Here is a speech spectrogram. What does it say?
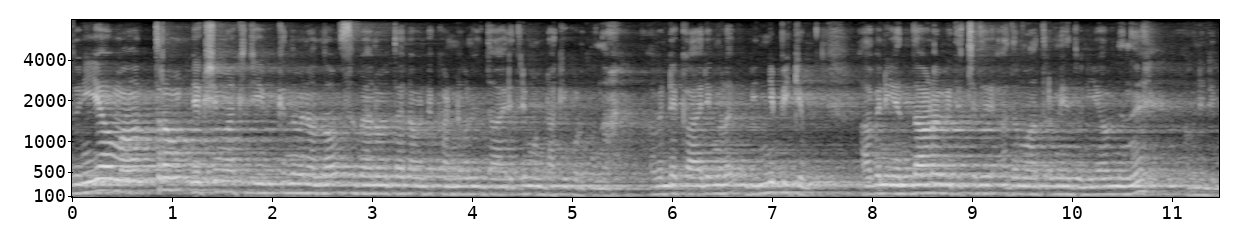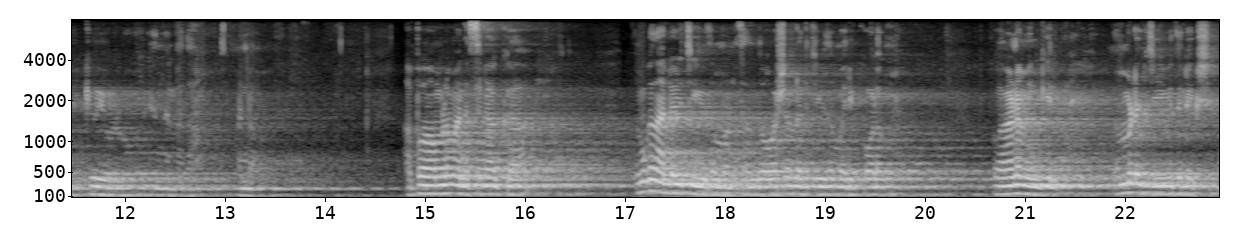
ദുനിയാവ് മാത്രം ലക്ഷ്യമാക്കി ജീവിക്കുന്നവൻ അള്ളാഹു സുബാനുവത്താൽ അവന്റെ കണ്ണുകളിൽ ദാരിദ്ര്യം ഉണ്ടാക്കി കൊടുക്കുന്ന അവന്റെ കാര്യങ്ങൾ ഭിന്നിപ്പിക്കും. അവന് എന്താണോ വിധിച്ചത് അത് മാത്രമേ ദുനിയാവിൽ നിന്ന് അവന് ലഭിക്കുകയുള്ളൂ എന്നുള്ളതാണ് കണ്ടോ? അപ്പോൾ നമ്മൾ മനസ്സിലാക്കുക നമുക്ക് നല്ലൊരു ജീവിതമാണ് സന്തോഷമുള്ളൊരു ജീവിതം മരിക്കോളം വേണമെങ്കിൽ നമ്മുടെ ജീവിത ലക്ഷ്യം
